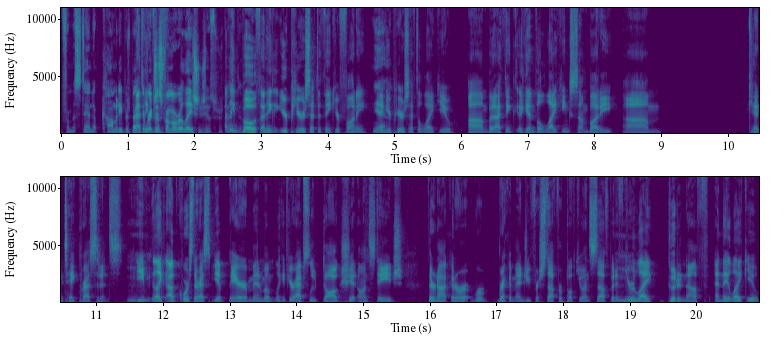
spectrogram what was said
from a stand-up comedy perspective think or just from- from a relationships perspective? I think both. I think your peers have to think you're funny, Yeah. and your peers have to like you. Um, but I think again, the liking somebody um, can take precedence. Mhm. Even, like, of course, there has to be a bare minimum. Like, if you're absolute dog shit on stage, they're not going to re- recommend you for stuff or book you on stuff. But if Mhm. you're like good enough and they like you,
